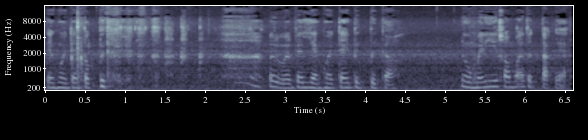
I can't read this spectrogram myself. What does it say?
เสียงหัวใจตกตึกเออมันเป็นเสียงหัวใจตึกตึกๆอะหนูไม่ได้ยินคำว่าตึกตักเลยอะ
